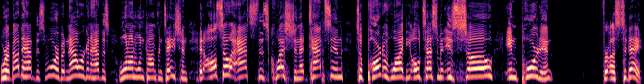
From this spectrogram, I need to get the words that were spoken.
we're about to have this war, but now we're going to have this one on one confrontation, it also asks this question that taps in to part of why the Old Testament is so important for us today.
